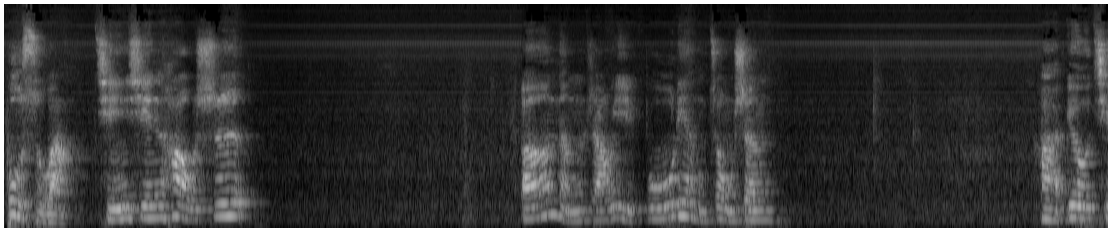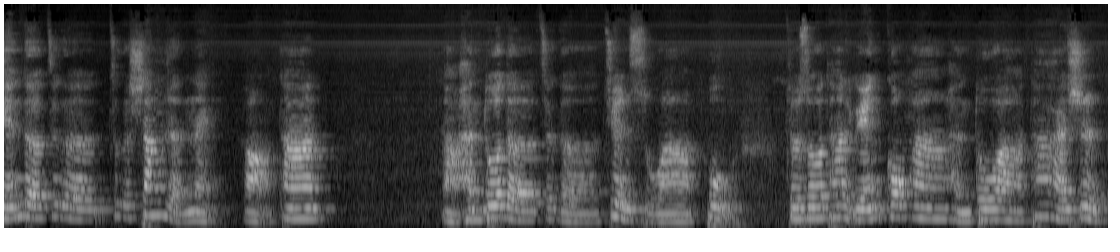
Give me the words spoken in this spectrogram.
不属啊，勤心好施，而能饶益无量众生。啊，有钱的这个这个商人呢，啊，他啊很多的这个眷属啊，不，就是说他员工啊很多啊，他还是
